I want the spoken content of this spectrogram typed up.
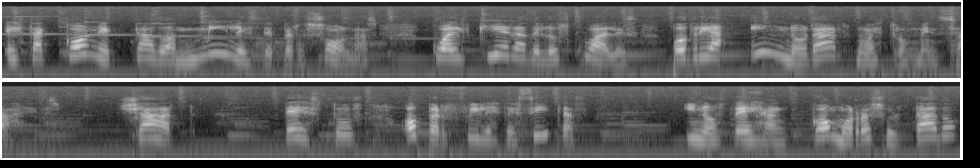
está conectado a miles de personas, cualquiera de los cuales podría ignorar nuestros mensajes, chat, textos o perfiles de citas y nos dejan como resultado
